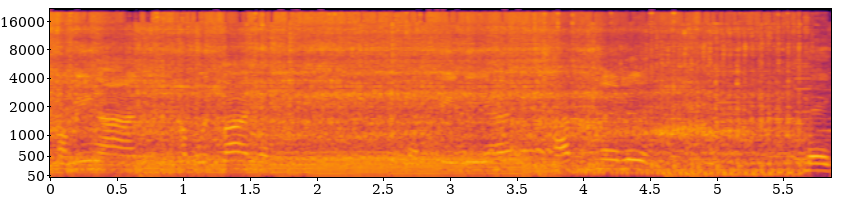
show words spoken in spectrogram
เขามีงานขบุญบ้านเนี่ยแบบดี คัดไม่ลื่นเบรก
